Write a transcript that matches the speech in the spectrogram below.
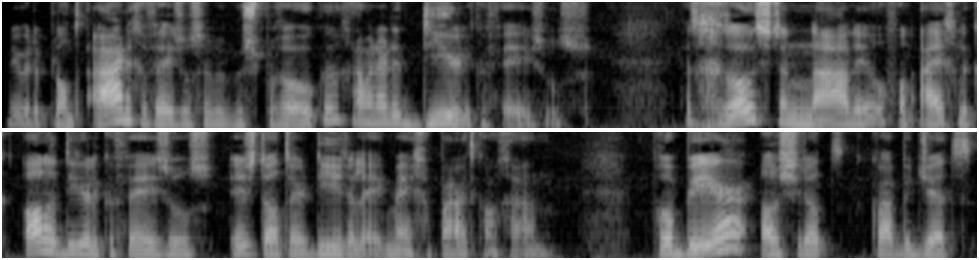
Nu we de plantaardige vezels hebben besproken, gaan we naar de dierlijke vezels. Het grootste nadeel van eigenlijk alle dierlijke vezels is dat er dierenleed mee gepaard kan gaan. Probeer, als je dat qua budget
